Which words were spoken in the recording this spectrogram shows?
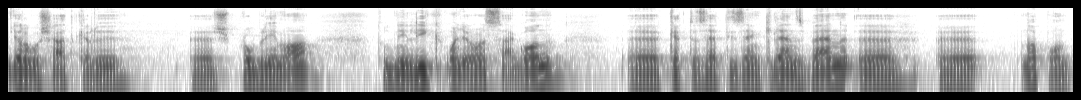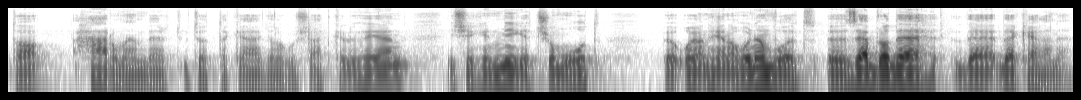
gyalogos átkelő probléma. Tudni Lik Magyarországon 2019-ben naponta három embert ütöttek el gyalogos átkelőhelyen, és egyébként még egy csomót olyan helyen, ahol nem volt zebra, de, de, de kellene.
